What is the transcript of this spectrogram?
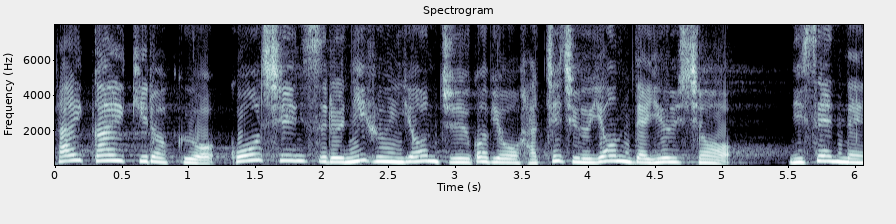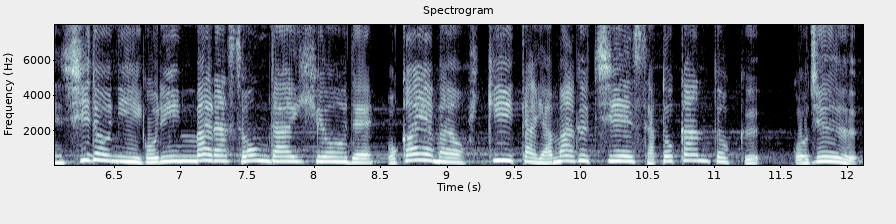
大会記録を更新する2分45秒84で優勝。2000年シドニー五輪マラソン代表で岡山を率いた山口栄里監督、50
